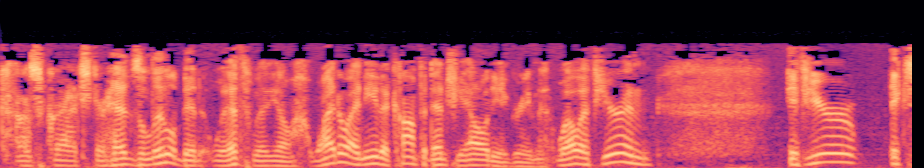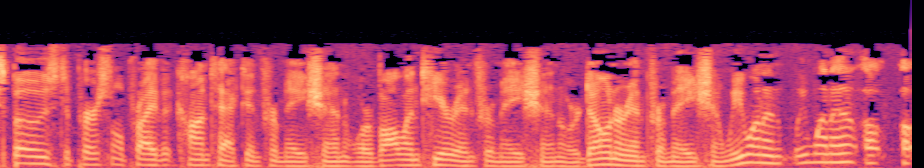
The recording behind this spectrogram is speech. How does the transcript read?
kind of scratch their heads a little bit with. You know, why do I need a confidentiality agreement? Well, if you're in, if you're exposed to personal private contact information or volunteer information or donor information, we want to we want to uh, uh,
